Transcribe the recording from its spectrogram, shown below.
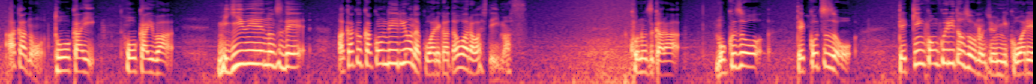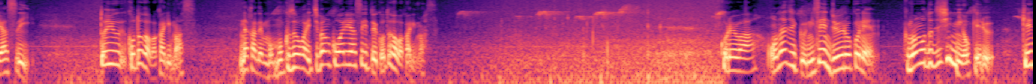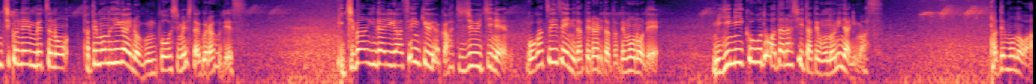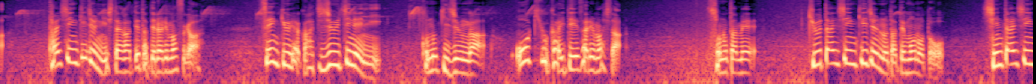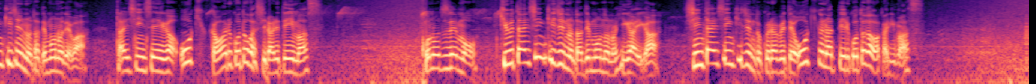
赤の倒壊、崩壊は右上の図で赤く囲んでいるような壊れ方を表しています。この図から木造、鉄骨造、鉄筋コンクリート像の順に壊れやすいということが分かります。中でも木造が一番壊れやすいということが分かります。これは同じく2016年熊本地震における建築年別の建物被害の分布を示したグラフです。一番左が1981年5月以前に建てられた建物で右に行くほど新しい建物になります。建物は耐震基準に従って建てられますが1981年にこの基準が大きく改定されました。そのため旧耐震基準の建物と新耐震基準の建物では耐震性が大きく変わることが知られています。この図でも旧耐震基準の建物の被害が新耐震基準と比べて大きくなっていることが分かります。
